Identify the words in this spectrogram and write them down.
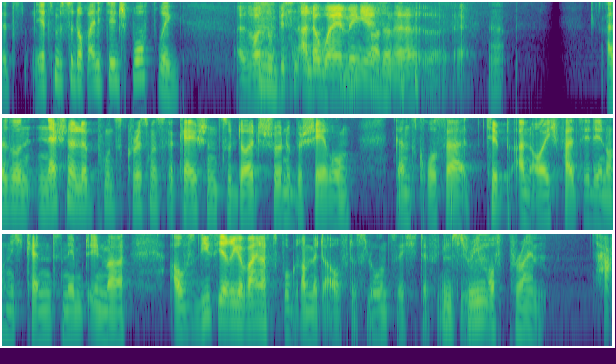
jetzt, jetzt müsste doch eigentlich den Spruch bringen. Also war hm. so ein hm. bisschen underwhelming jetzt, ne? Also, ja. Also National Poons Christmas Vacation zu Deutsch schöne Bescherung. Ganz großer Tipp an euch, falls ihr den noch nicht kennt, nehmt ihn mal aufs diesjährige Weihnachtsprogramm mit auf. Das lohnt sich definitiv. Im Stream of Prime. Ha,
